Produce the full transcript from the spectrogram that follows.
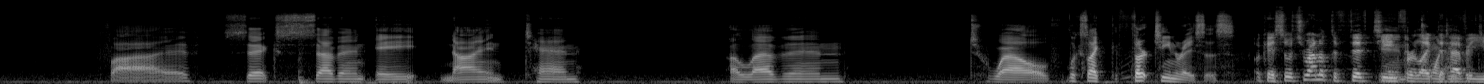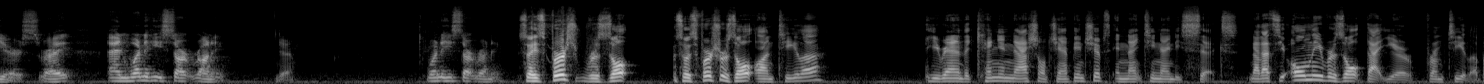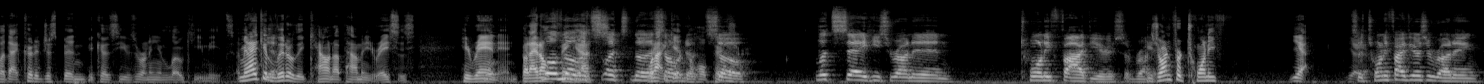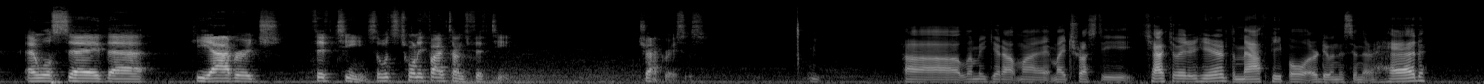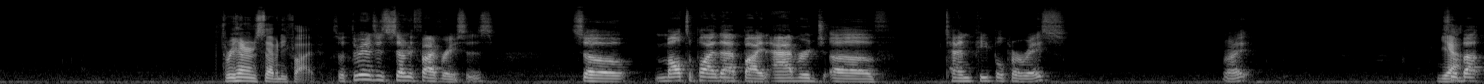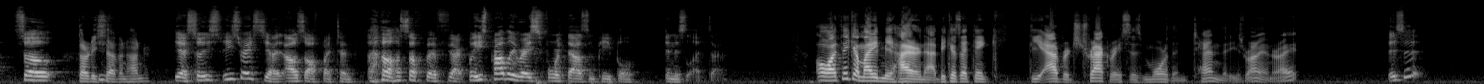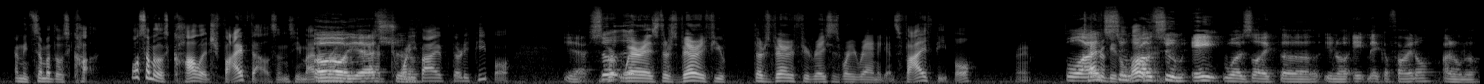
five, six, seven, eight, nine, ten, eleven, twelve. Looks like 13 races. Okay, so it's around up to fifteen In for like the heavy 2015. years, right? And when did he start running? Yeah. When did he start running? So his first result, so his first result on Tila, he ran the Kenyan National Championships in 1996. Now that's the only result that year from Tila, but that could have just been because he was running in low key meets. I mean, I could Yeah. literally count up how many races he ran in, but I don't well, think no, that's let's let's no, we're that's not not getting the whole picture. So, let's say he's running twenty-five years of running. He's run for 20. Yeah. yeah, So yeah. 25 years of running, and we'll say that he averaged 15. So what's 25 times 15? Track races. Uh, let me get out my my trusty calculator here. The math people are doing this in their head. 375. So 375 races. So multiply that by an average of 10 people per race. Right? Yeah. So about so 3700. yeah, so he's he's raced yeah, I was off by 10. I was off by a fact, but he's probably raced 4,000 people in his lifetime. Oh, I think it might even be higher than that because I think the average track race is more than 10 that he's running, right? Is it? I mean, some of those, co- well, some of those college 5,000s, he might have Oh, run, yeah, had that's true. 25, 30 people. Yeah. So Whereas there's very few, there's very few races where he ran against five people? Well, 10 I would be the assume, I assume eight was like the you know eight make a final. I don't know,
